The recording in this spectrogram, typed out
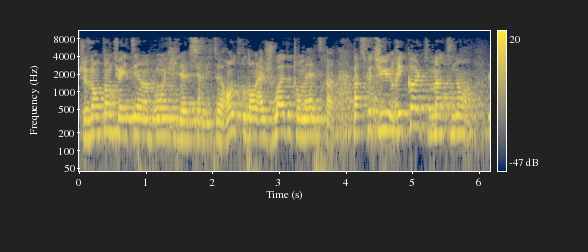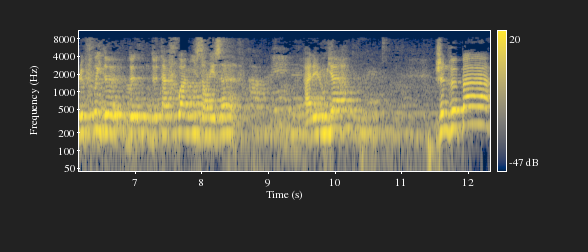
Je veux entendre tu as été un bon et fidèle serviteur. Entre dans la joie de ton maître, parce que tu récoltes maintenant le fruit de, ta foi mise dans les œuvres. Alléluia. Je ne veux pas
